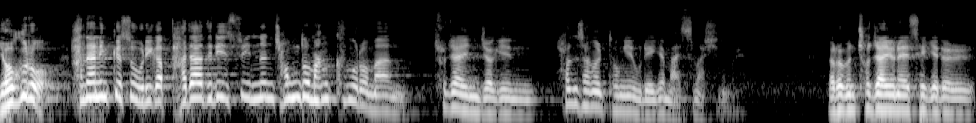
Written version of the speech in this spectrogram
역으로 하나님께서 우리가 받아들일 수 있는 정도만큼으로만 초자연적인 현상을 통해 우리에게 말씀하시는 거예요. 여러분 초자연의 세계를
